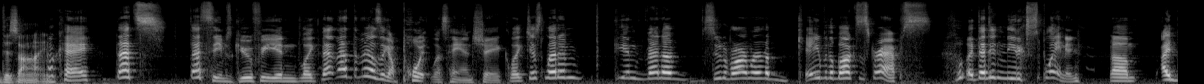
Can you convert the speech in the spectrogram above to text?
design. Okay. That's that seems goofy and like that that feels like a pointless handshake. Like just let him invent a suit of armor in a cave with a box of scraps. Like that didn't need explaining. Um I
